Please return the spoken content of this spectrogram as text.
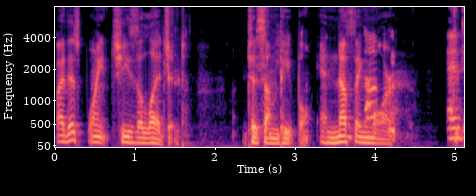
by this point she's a legend to some people and nothing more and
